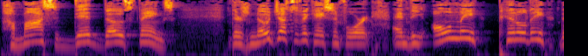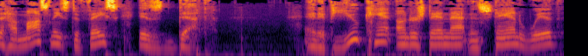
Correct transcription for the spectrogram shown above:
Hamas did those things. There's no justification for it, and the only penalty that Hamas needs to face is death. And if you can't understand that and stand with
